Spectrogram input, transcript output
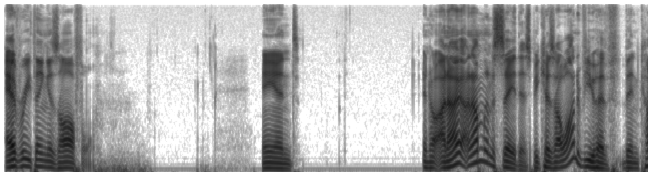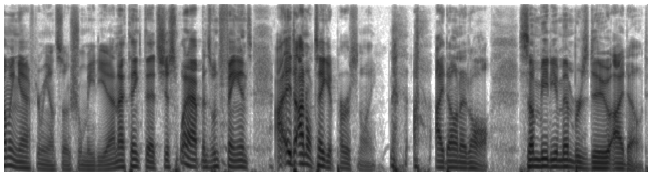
everything is awful. And you know, and I and I'm going to say this because a lot of you have been coming after me on social media, and I think that's just what happens when fans. I I don't take it personally. I don't at all. Some media members do. I don't.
